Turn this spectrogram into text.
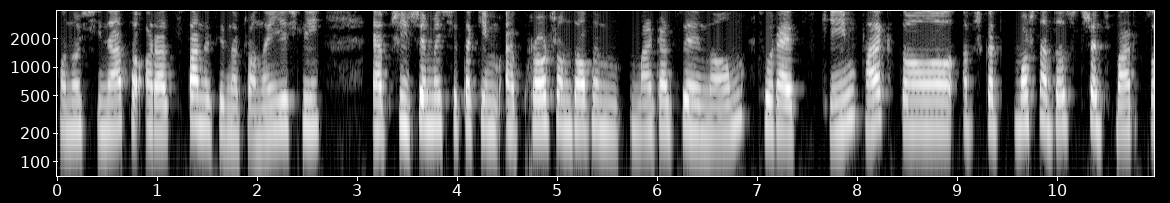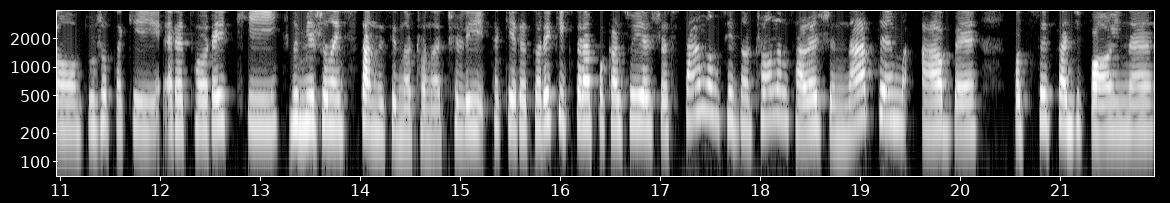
ponosi NATO oraz Stany Zjednoczone. Jeśli E, przyjrzymy się takim e, prorządowym magazynom tureckim, tak, to na przykład można dostrzec bardzo dużo takiej retoryki wymierzonej w Stany Zjednoczone, czyli takiej retoryki, która pokazuje, że Stanom Zjednoczonym zależy na tym, aby podsycać wojnę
